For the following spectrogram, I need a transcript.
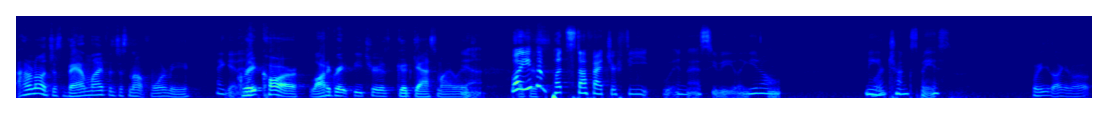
I don't know. Just van life is just not for me. I get it. Great car, a lot of great features, good gas mileage. Yeah. Well, I you can put stuff at your feet in the SUV. Like you don't need What? trunk space. What are you talking about?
